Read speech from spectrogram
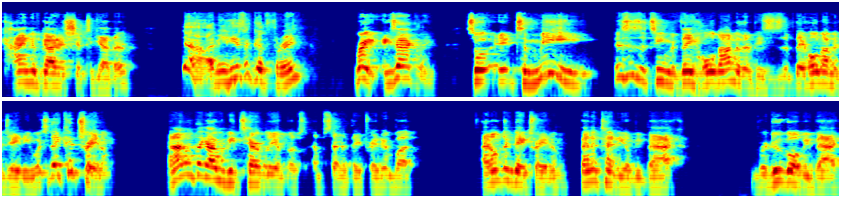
kind of got his shit together. Yeah, I mean he's a good three. Right, exactly. So it, to me, this is a team if they hold on to their pieces, if they hold on to JD, which they could trade him, and I don't think I would be terribly up- upset if they trade him, but I don't think they trade him. Benintendi will be back. Verdugo will be back.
